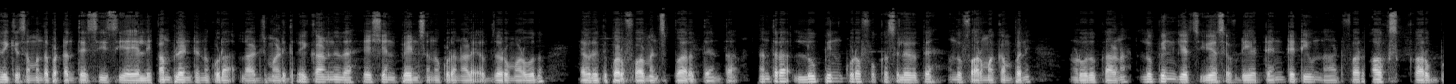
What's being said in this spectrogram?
ಇದಕ್ಕೆ ಸಂಬಂಧಪಟ್ಟಂತೆ ಸಿಸಿಐ ಅಲ್ಲಿ ಕಂಪ್ಲೇಂಟ್ ಅನ್ನು ಕೂಡ ಲಾಡ್ಜ್ ಮಾಡಿದೆ. ಈ ಕಾರಣದಿಂದ ಏಷ್ಯನ್ ಪೇಂಟ್ಸ್ ಅನ್ನು ಕೂಡ ನಾಳೆ ಅಬ್ಸರ್ವ್ ಮಾಡಬಹುದು ಯಾವ ರೀತಿ ಪರ್ಫಾರ್ಮೆನ್ಸ್ ಬರುತ್ತೆ ಅಂತ. ನಂತರ ಲೂಪಿನ್ ಕೂಡ ಫೋಕಸ್ ಅಲ್ಲಿರುತ್ತೆ ಒಂದು ಫಾರ್ಮಾ ಕಂಪನಿ ನೋಡುವುದು ಕಾರಣ Lupin gets U S F D tentative nod for ಆಕ್ಸ್ ಕಾರ್ಬ್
